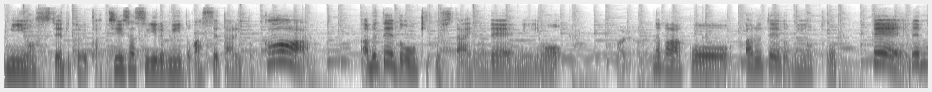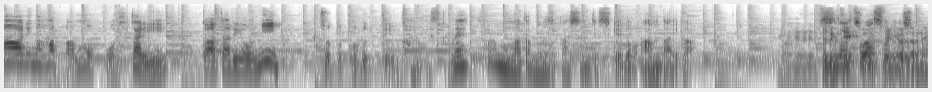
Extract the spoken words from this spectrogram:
実を捨てるというか小さすぎる実とか捨てたりとかある程度大きくしたいので実をはいはい。だからこうある程度実を取ってで周りの葉っぱもこう光が当たるようにちょっと取るっていう感じですかね。それもまた難しいんですけど塩梅が。結構な作業だね。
